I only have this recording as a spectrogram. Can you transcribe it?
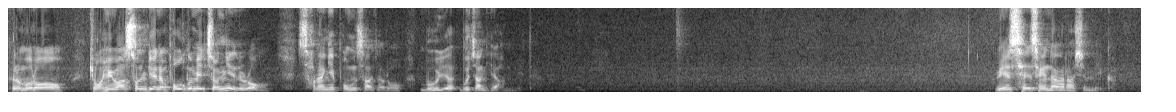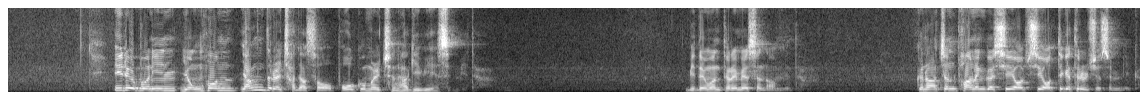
그러므로 교회와 선교는 복음의 정인으로 사랑의 봉사자로 무장해야 합니다. 왜 세상에 나가라 하십니까? 잃어버린 영혼 양들을 찾아서 복음을 전하기 위해서입니다. 믿음은 들음에서 나옵니다. 그러나 전파하는 것이 없이 어떻게 들을 수 있습니까?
